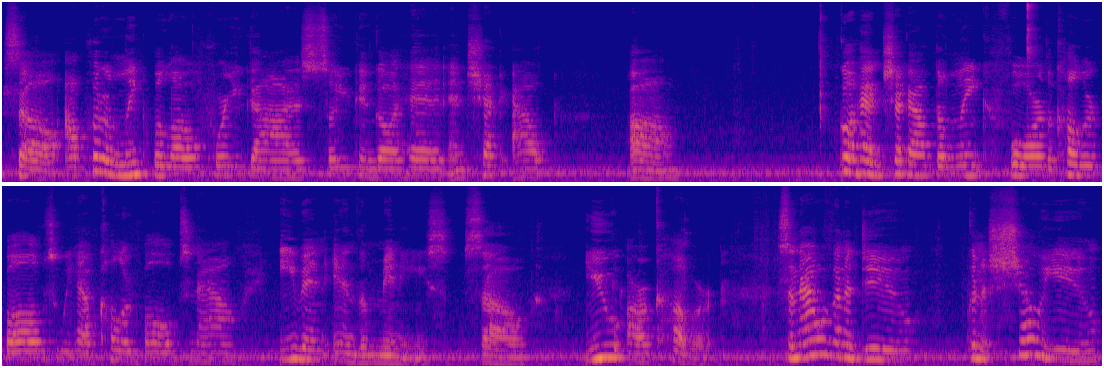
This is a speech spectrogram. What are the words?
So I'll put a link below for you guys so you can go ahead and check out um, go ahead and check out the link for the colored bulbs. We have colored bulbs now, even in the minis. So you are covered. So now we're gonna do, gonna show you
